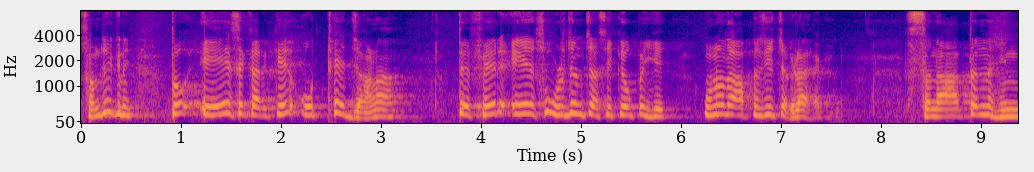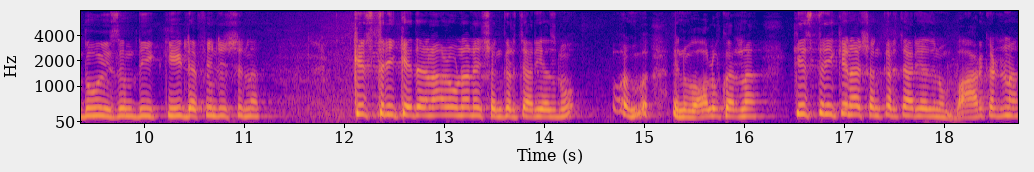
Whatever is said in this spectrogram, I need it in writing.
ਸਮਝੇ ਕਿ ਨਹੀਂ? ਤੋ ਇਸ ਕਰਕੇ ਉੱਥੇ ਜਾਣਾ ਤੇ ਫਿਰ ਇਸ ਉਲਝਣ ਚ ਅਸੀਂ ਕਿਉਂ ਪਈਏ? ਉਹਨਾਂ ਦਾ ਆਪਸ ਆਪਸੀ ਝਗੜਾ ਹੈਗਾ। ਸਨਾਤਨ ਹਿੰਦੂਇਜ਼ਮ ਦੀ ਕੀ ਡੈਫੀਨੇਸ਼ਨ ਹੈ ਕਿਸ ਤਰੀਕੇ ਦੇ ਨਾਲ ਉਹਨਾਂ ਨੇ ਸ਼ੰਕਰਚਾਰੀਆਜ਼ ਨੂੰ ਇਨਵੋਲਵ ਕਰਨਾ? ਕਿਸ ਤਰੀਕੇ ਨਾਲ ਸ਼ੰਕਰਚਾਰੀਆਜ਼ ਨੂੰ ਬਾਹਰ ਕੱਢਣਾ?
